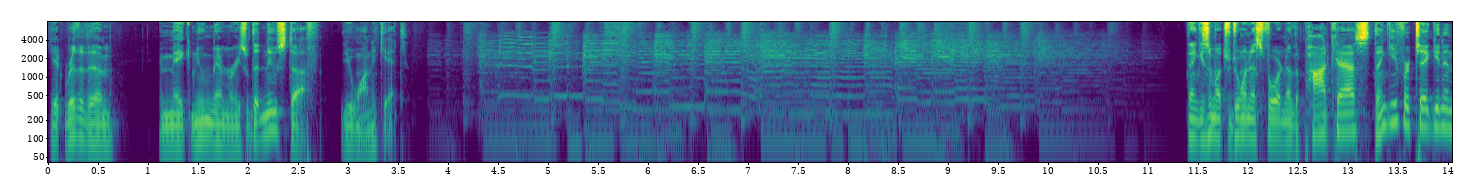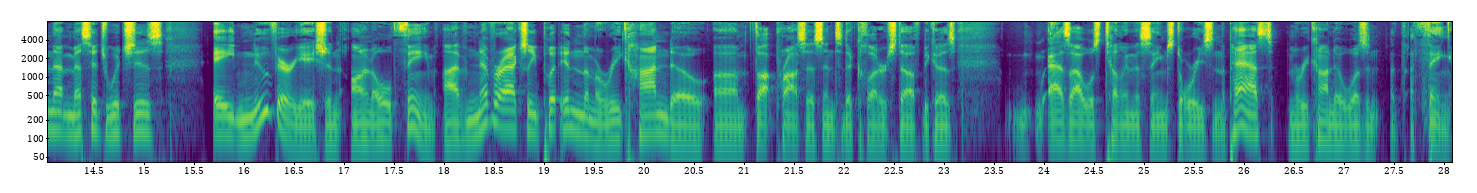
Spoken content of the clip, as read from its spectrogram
get rid of them, and make new memories with the new stuff you want to get. Thank you so much for joining us for another podcast. Thank you for taking in that message, which is a new variation on an old theme. I've never actually put in the Marie Kondo um, thought process into the clutter stuff because as I was telling the same stories in the past, Marie Kondo wasn't a, a thing.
